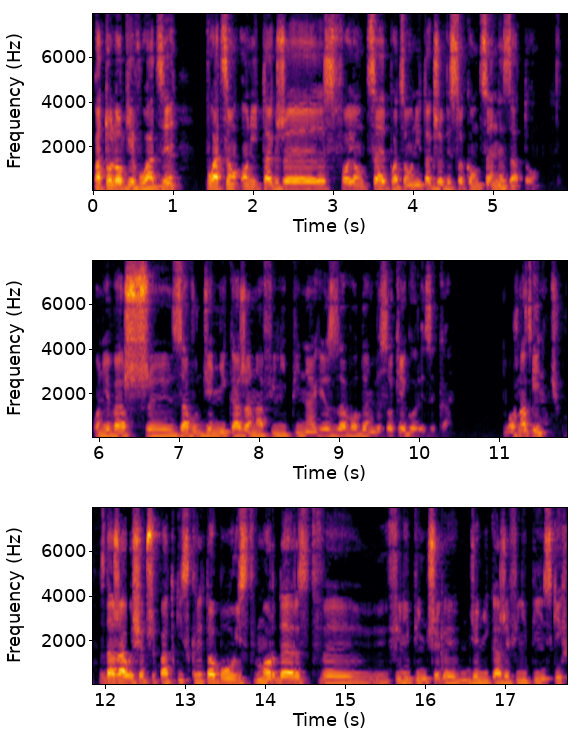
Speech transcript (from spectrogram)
patologię władzy, płacą oni także swoją cenę, płacą oni także wysoką cenę za to, ponieważ y, zawód dziennikarza na Filipinach jest zawodem wysokiego ryzyka. Można zginąć. Zdarzały się przypadki skrytobójstw, morderstw y, Filipińczyk, dziennikarzy filipińskich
